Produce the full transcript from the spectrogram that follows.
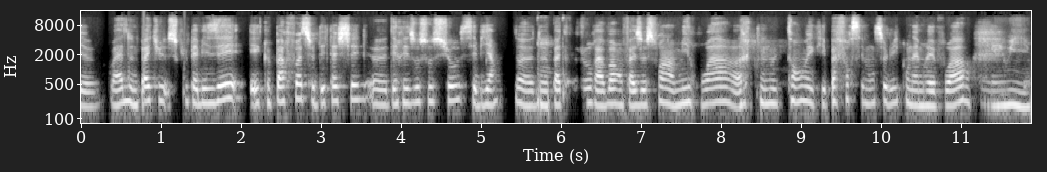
euh, de ne pas se culpabiliser et que parfois se détacher des réseaux sociaux, c'est bien, de ne mm. pas toujours avoir en face de soi un miroir qu'on nous tend et qui n'est pas forcément celui qu'on aimerait voir. Mais oui.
